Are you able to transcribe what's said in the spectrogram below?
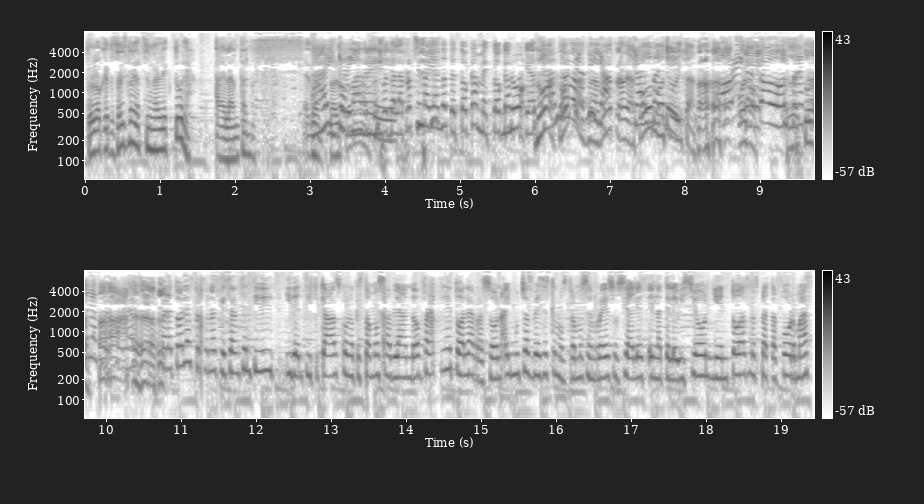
Entonces, lo que te estoy diciendo ya es una lectura, adelantándose. Ay, No, comadre. Cuando la próxima ya no te toca, me toca No, porque ya no, te- a todas, a amiga, traer, a todos cálmate. ahorita. Ahorita Bueno, todos. Para todas, las personas, para todas las personas que se han sentido identificadas con lo que estamos hablando, Farah tiene toda la razón. Hay muchas veces que mostramos en redes sociales, en la televisión y en todas las plataformas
